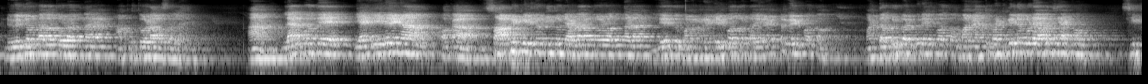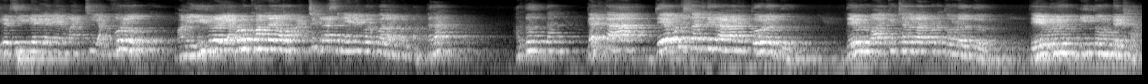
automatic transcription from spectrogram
నువ్వు వెళ్ళినప్పుడల్లా తోడవుతున్నారా అప్పుడు తోడవసరం ఆ లేకపోతే షాపింగ్ వెళ్ళిన నీతో ఎవడానికి తోడు వస్తున్నాడా లేదు మనం వెళ్ళిపోతాం డైరెక్ట్గా వెళ్ళిపోతాం. మన డబ్బులు పట్టుకుని వెళ్ళిపోతాం. మనం ఎంత పట్టుకెళ్ళా కూడా ఎవరు చెప్పం సీక్రెట్ సీక్రెట్గా నేను మంచి ఎవరు మన ఈరో ఎవరు కొనలేరు. ఒక మంచి డ్రెస్ నేనే కొనుక్కోవాలనుకుంటాం కదా? అర్థమవుతుందా? కనుక దేవుని సన్నిధికి రావడానికి తోడొద్దు. దేవుడు వాక్యం చదవడానికి కూడా తోడొద్దు. దేవుడు నీతో ఉంటే చాలు.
